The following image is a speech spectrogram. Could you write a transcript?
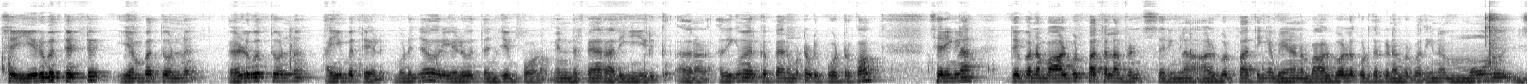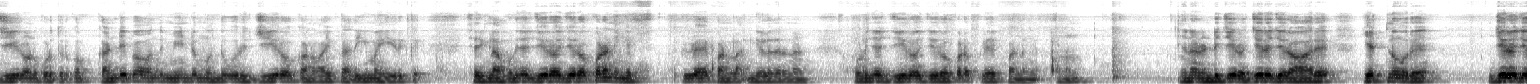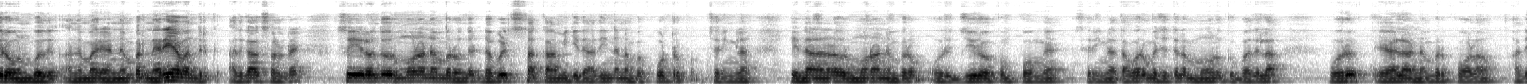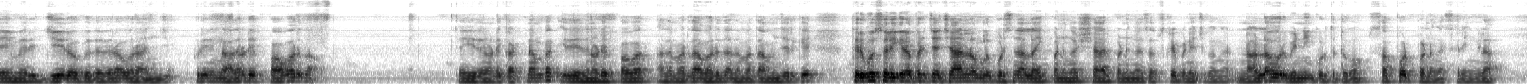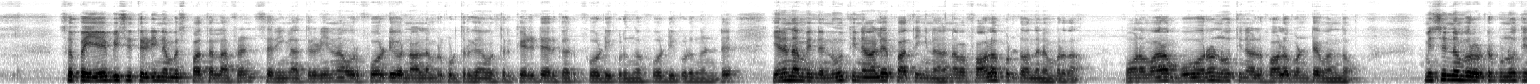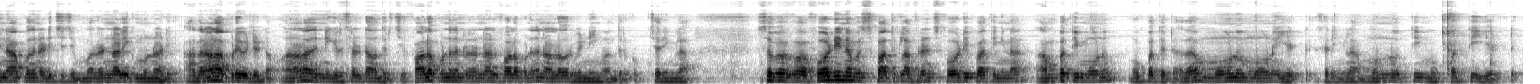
ஸோ இருபத்தெட்டு எண்பத்தொன்று எழுபத்தொன்று ஐம்பத்தேழு. முடிஞ்சால் ஒரு எழுபத்தஞ்சு போகணும். இந்த பேர் அதிகம் இருக்குது அதனால் அதிகமாக இருக்க பேர் மட்டும் அப்படி போட்டிருக்கோம். சரிங்களா? இது இப்போ நம்ம ஆல்போர்ட் பார்த்தலாம் ஃப்ரெண்ட்ஸ் சரிங்களா? ஆல்போர்ட் பார்த்தீங்க அப்படின்னா நம்ம ஆல்போர்டில் கொடுத்துருக்க நம்பர் பார்த்தீங்கன்னா மூணு ஜீரோன்னு கொடுத்துருக்கோம். கண்டிப்பாக வந்து மீண்டும் வந்து ஒரு ஜீரோக்கான வாய்ப்பு அதிகமாக இருக்குது சரிங்களா? முடிஞ்ச ஜீரோ ஜீரோ கூட நீங்கள் ப்ளே பண்ணலாம். இங்கே எழுதுறேன் நான். முடிஞ்ச ஜீரோ ஜீரோ கூட ப்ளே பண்ணுங்கள் ஏன்னா ரெண்டு ஜீரோ. ஜீரோ ஜீரோ ஆறு எட்நூறு ஜீரோ ஜீரோ ஒன்பது அந்த மாதிரியான நம்பர் நிறையா வந்திருக்கு. அதுக்காக சொல்கிறேன் ஸோ இதில் வந்து ஒரு மூணாம் நம்பர் வந்து டபுள்ஸ் தான் காமிக்குது. அதையும் தான் நம்ம போட்டிருப்போம். சரிங்களா? இருந்தாலும் ஒரு மூணாம் நம்பரும் ஒரு ஜீரோக்கும் போங்க. சரிங்களா? தவறும் பட்சத்தில் மூணுக்கு பதிலாக ஒரு ஏழாம் நம்பர் போகலாம் அதேமாரி ஜீரோவுக்கு தவிர ஒரு அஞ்சு. புரியுதுங்களா? அதனுடைய பவர் தான். இதனுடைய கட் நம்பர் இது இதனுடைய பவர் அந்த மாதிரி தான் வருது அந்த மாதிரி தான் அமைஞ்சிருக்கு. திரும்ப சொல்லிக்கிற ஃப்ரெண்ட்ஸ் என் சேனல் உங்களுக்கு பிடிச்சிருந்தா லைக் பண்ணுங்கள் ஷேர் பண்ணுங்கள் சப்ஸ்கிரைப் பண்ணி வச்சுக்கோங்க. நல்ல ஒரு வின்னிங் கொடுத்துட்ருக்கோம். சப்போர்ட் பண்ணுங்கள் சரிங்களா? ஸோ இப்போ ஏபிசி த்ரீ நம்பர்ஸ் பார்த்துடலாம் ஃப்ரெண்ட்ஸ் சரிங்களா? த்ரீடினா ஒரு ஃபோர் டி ஒரு நாலு நம்பர் கொடுத்துருக்கேன். ஒருத்தர் கேட்டுகிட்டே இருக்கார் ஃபோர் டி கொடுங்க ஃபோர் டி கொடுங்கன்ட்டு. ஏன்னா நம்ம இந்த நூற்றி நாலே பார்த்தீங்கன்னா நம்ம ஃபாலோ பண்ணிட்டு வந்த நம்பர் தான். போன வாரம் பூரா நூற்றி நாலு ஃபாலோ பண்ணிட்டே வந்தோம். மிஷின் நம்பர் ஒரு நூற்றி நாற்பதுன்னு அடிச்சிச்சு ரெண்டு நாளைக்கு முன்னாடி. அதனால் அப்படியே விட்டுட்டோம். அதனால் அது இன்றைக்கி ரிசல்ட்டாக வந்துருச்சு. ஃபாலோ பண்ணது ரெண்டு நாள் ஃபாலோ பண்ணது நல்ல ஒரு வின்னிங் வந்திருக்கும். சரிங்களா? ஸோ இப்போ ஃபோர்டி நம்பர்ஸ் பார்த்துக்கலாம் ஃப்ரெண்ட்ஸ் ஃபோர்டி பார்த்தீங்கன்னா ஐம்பத்தி மூணு முப்பத்தெட்டு. அதாவது மூணு மூணு எட்டு. சரிங்களா? முந்நூற்றி முப்பத்தி எட்டு.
